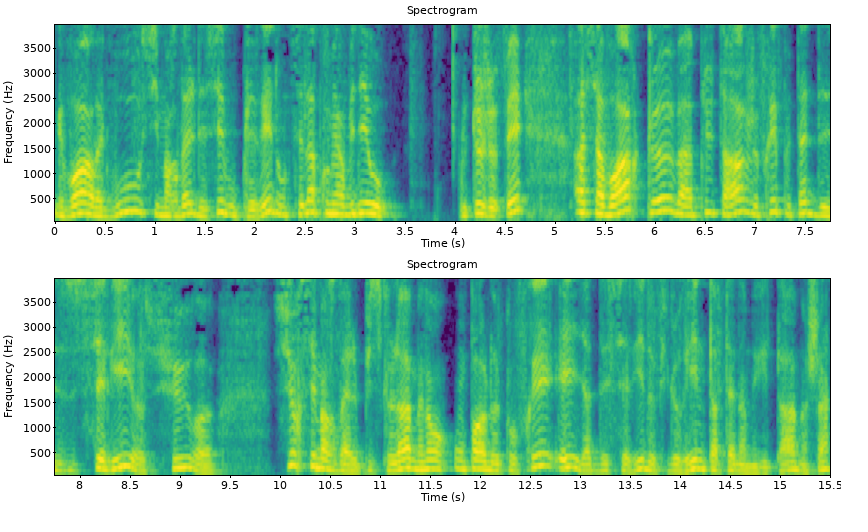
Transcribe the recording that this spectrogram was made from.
et voir avec vous si Marvel DC vous plairait. Donc c'est la première vidéo que je fais, à savoir que bah, plus tard, je ferai peut-être des séries sur sur ces Marvel, puisque là, maintenant, on parle de coffret et il y a des séries de figurines, Captain America, machin,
